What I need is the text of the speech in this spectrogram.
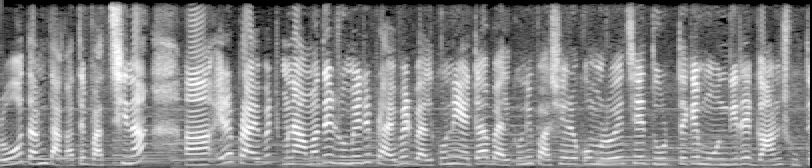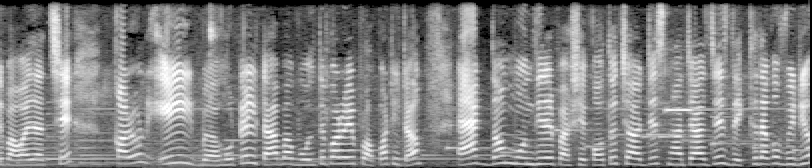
রোদ, আমি তাকাতে পাচ্ছি না। এরা প্রাইভেট মানে আমাদের রুমেরই প্রাইভেট ব্যালকনি এটা। ব্যালকনি পাশে এরকম রয়েছে, দূর থেকে মন্দিরে গান শুনতে পাওয়া যাচ্ছে। কারণ এই হোটেলটা বা বলতে পারো এই প্রপার্টিটা একদম মন্দিরের পাশে। কত চার্জেস না চার্জেস দেখতে থাকো ভিডিও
